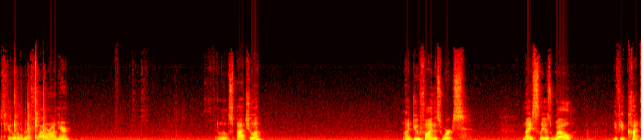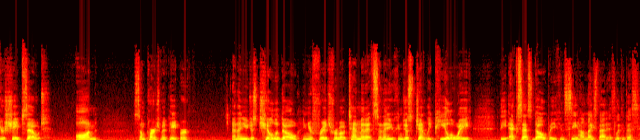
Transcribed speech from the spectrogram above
Just get a little bit of flour on here. Get a little spatula. I do find this works nicely as well if you cut your shapes out on some parchment paper and then you just chill the dough in your fridge for about 10 minutes and then you can just gently peel away the excess dough. But you can see how nice that is. Look at this.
